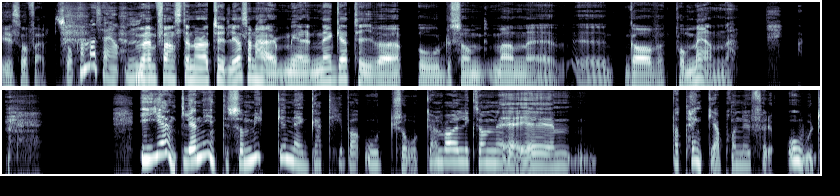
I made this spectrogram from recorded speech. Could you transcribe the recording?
I så fall. Så kan man säga. Mm. Men fanns det några tydliga sådana här mer negativa ord som man eh, eh, gav på män? Egentligen inte så mycket negativa ord så. Kan vara liksom, eh, vad tänker jag på nu för ord?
